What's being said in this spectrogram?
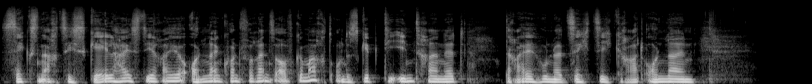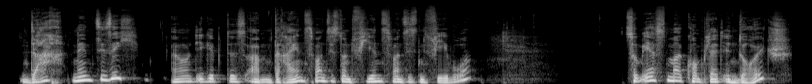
86 Scale heißt die Reihe, Online-Konferenz aufgemacht und es gibt die Intranet 360 Grad Online Dach nennt sie sich. Und die gibt es am 23. und 24. Februar. Zum ersten Mal komplett in Deutsch.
